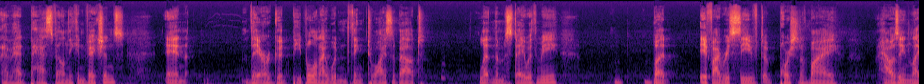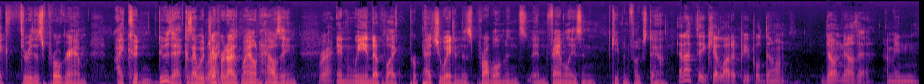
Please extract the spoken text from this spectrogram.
have had past felony convictions, and they are good people, and I wouldn't think twice about letting them stay with me. But if I received a portion of my housing like through this program, I couldn't do that because I would Right. jeopardize my own housing, Right. and we end up like perpetuating this problem in in families and keeping folks down. And I think a lot of people don't don't know that. I mean,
